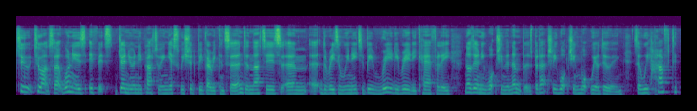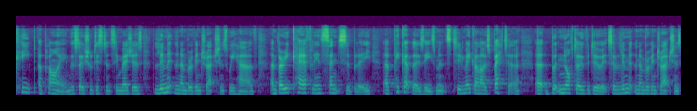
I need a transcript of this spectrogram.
to, to answer that, one is if it's genuinely plateauing, yes, we should be very concerned. And that is um, uh, the reason we need to be really, really carefully, not only watching the numbers, but actually watching what we are doing. So we have to keep applying the social distancing measures, limit the number of interactions we have, and very carefully and sensibly uh, pick up those easements to make our lives better, uh, but not overdo it. So limit the number of interactions.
